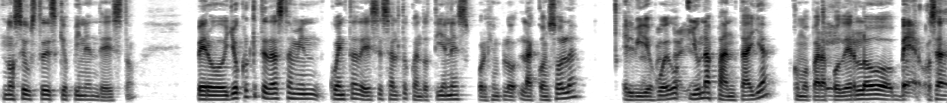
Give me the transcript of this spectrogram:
no sé ustedes qué opinen de esto, pero yo creo que te das también cuenta de ese salto cuando tienes, por ejemplo, la consola el videojuego y una pantalla como para Sí. poderlo ver. O sea,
